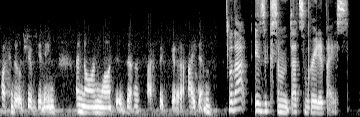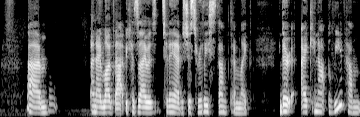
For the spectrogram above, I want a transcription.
possibility of getting a non-wanted uh, plastic uh, item. Well, that is some that's some great advice. Um, and I love that because I was today I was just really stumped. I'm like, there I cannot believe how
